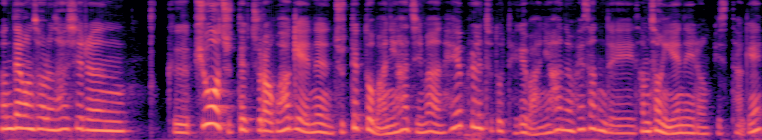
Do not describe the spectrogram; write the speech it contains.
현대건설은 사실은 그 퓨어 주택주라고 하기에는 주택도 많이 하지만 해외 플랜트도 되게 많이 하는 회사인데 삼성 E&A랑 비슷하게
